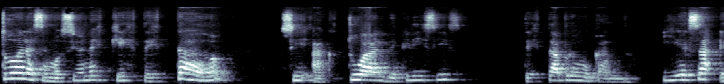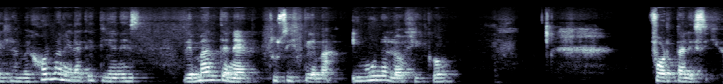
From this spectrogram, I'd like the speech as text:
todas las emociones que este estado ¿sí? actual de crisis te está provocando. Y esa es la mejor manera que tienes de mantener tu sistema inmunológico fortalecido.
